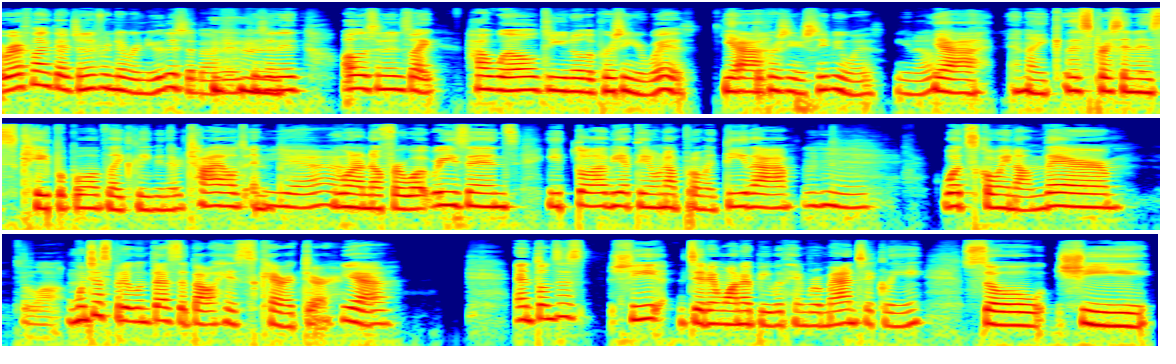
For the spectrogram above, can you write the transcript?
a red flag that Jennifer never knew this about him. Because then it all of a sudden it's like, how well do you know the person you're with, Yeah. the person you're sleeping with? You know? Yeah. And like this person is capable of like leaving their child and Yeah. you want to know for what reasons. Y todavía tiene una prometida. Mm-hmm. What's going on there? It's a lot. Muchas preguntas about his character. Yeah. Entonces, she didn't want to be with him romantically, so she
